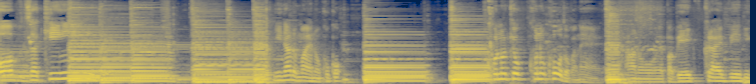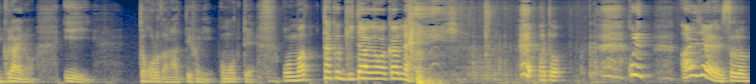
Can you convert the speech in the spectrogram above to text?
オブザキングになる前のここ。この曲このコードがねあのやっぱベイクライベイビークライのいいところだなっていうふうに思ってもう全くギターがわかんない あとこれあれじゃないその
